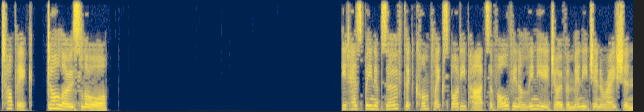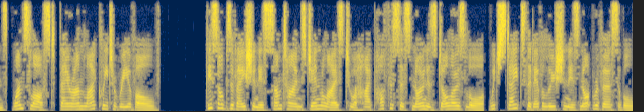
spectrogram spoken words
Topic: Dollo's law. It has been observed that complex body parts evolve in a lineage over many generations. Once lost, they are unlikely to re-evolve. This observation is sometimes generalized to a hypothesis known as Dollo's law, which states that evolution is not reversible.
